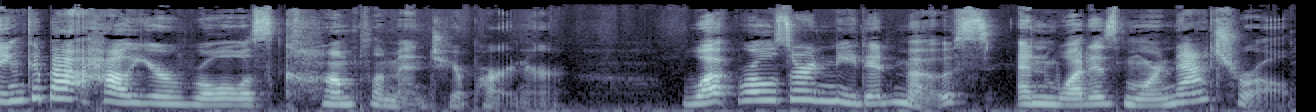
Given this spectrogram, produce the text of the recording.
Think about how your roles complement your partner. What roles are needed most and what is more natural?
